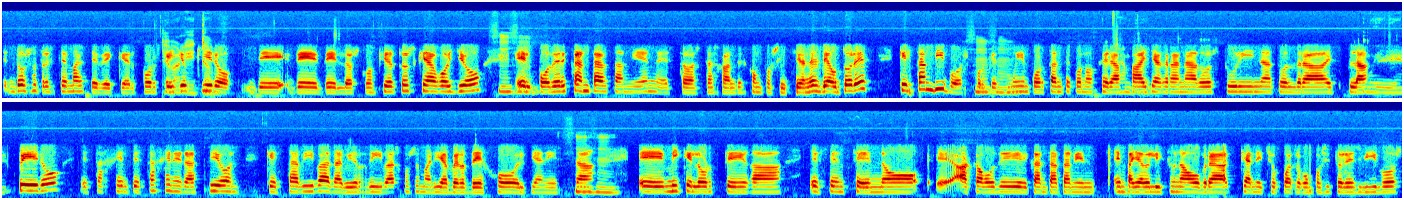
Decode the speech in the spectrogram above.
dos o tres temas de Becker porque yo quiero de, de, de los conciertos que hago yo el poder cantar también estas grandes composiciones de autores que están vivos porque es muy importante conocer a. Falla, Granados, Turina, Toldrá, Esplá pero esta gente, esta generación que está viva, David Rivas, José María Verdejo, el pianista, Ujú. eh, Miquel Ortega, el Cenceno, eh, acabo de cantar también en Valladolid una obra que han hecho cuatro compositores vivos,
